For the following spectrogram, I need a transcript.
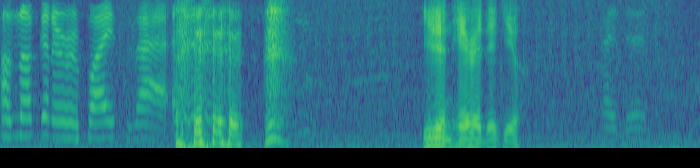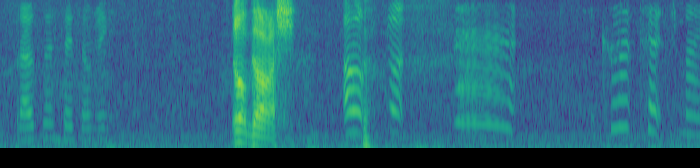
I'm not gonna reply to that. you didn't hear it, did you? I did. But I was gonna say something. Oh gosh. Oh, So- God. I can't touch my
